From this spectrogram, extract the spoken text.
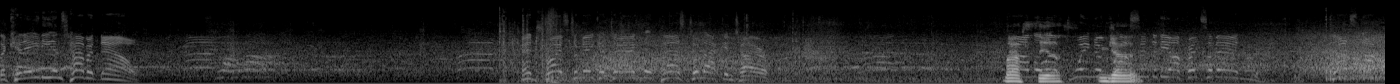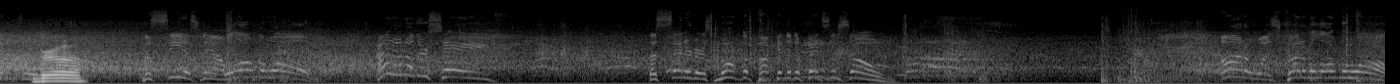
The Canadiens have it now. And tries to make a diagonal pass to McIntyre. Macias, get it. into the offensive end. That's not gonna fool him. Bruh, Macias now along the wall. And another save. The Senators move the puck in the defensive zone. Ottawa's got it along the wall.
